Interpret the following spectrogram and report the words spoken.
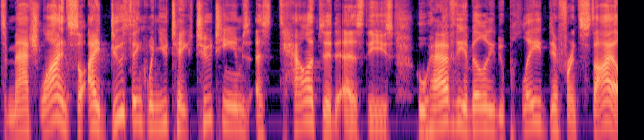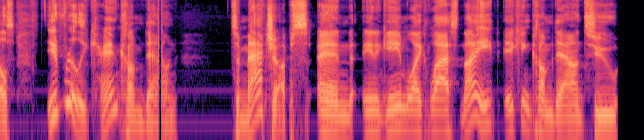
to match lines. So I do think when you take two teams as talented as these, who have the ability to play different styles, it really can come down to matchups. And in a game like last night, it can come down to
